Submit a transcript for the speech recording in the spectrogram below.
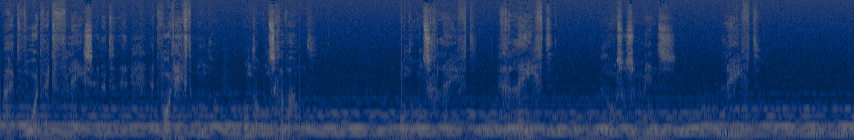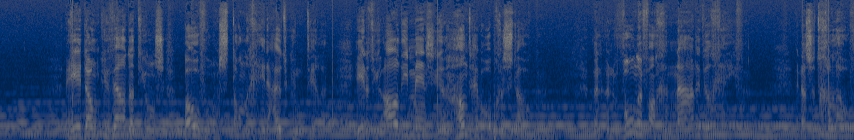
Maar het woord werd vlees. En het, het woord heeft onder, onder ons gewoond. Onder ons geleefd. Geleefd gewoon zoals een mens leeft. En Heer, dank u wel dat u ons boven omstandigheden uit kunt tillen. Heer, dat u al die mensen die hun hand hebben opgestoken, een, een wonder van genade wil geven. En dat is het geloof,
